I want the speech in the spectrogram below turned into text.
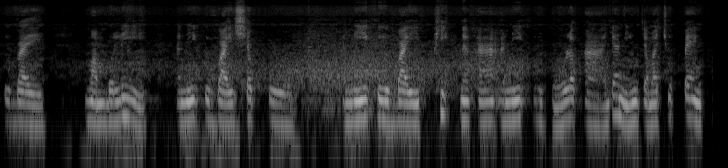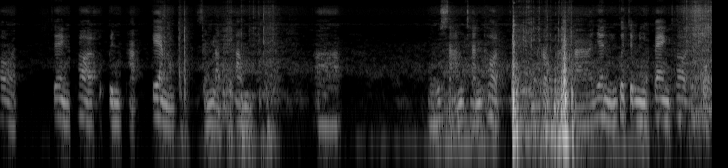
คือใบมัมเบอรี่ อันนี้คือใบชะพูอันนี้คือใบพริกนะคะ อันนี้คือโหระพาย่าหนิงจะมาชุบแป้งทอด แป้งทอดเป็นผักแก้มสำหรับทำหมูสามชั้นทอดกรอบของเรานะคะย่าหนิงก็จะมีแป้งทอดกรอบ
